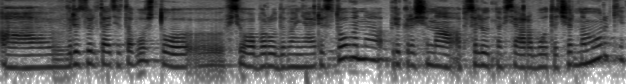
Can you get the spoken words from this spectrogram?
А в результате того, что все оборудование арестовано, прекращена абсолютно вся работа Черноморки,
